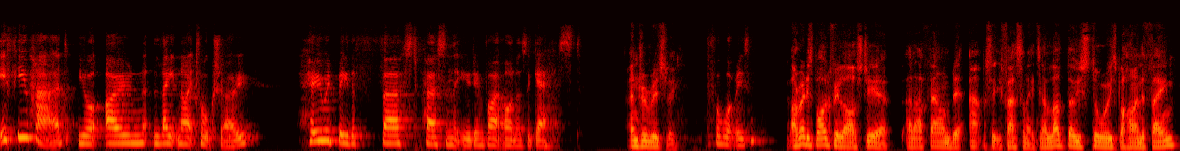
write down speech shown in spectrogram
If you had your own late night talk show, who would be the first person that you'd invite on as a guest? Andrew Ridgeley. For what reason? I read his biography last year and I found it absolutely fascinating. I love those stories behind the fame.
